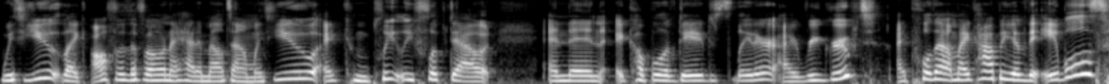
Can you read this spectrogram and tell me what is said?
with you, like, off of the phone. I had a meltdown with you. I completely flipped out. And then a couple of days later, I regrouped. I pulled out my copy of the ABLLS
